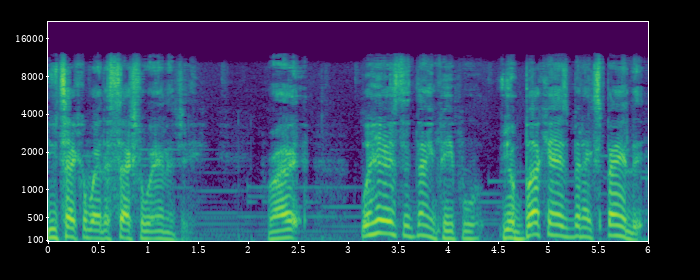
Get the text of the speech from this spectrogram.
you take away the sexual energy, right? Well, here's the thing, people. Your bucket has been expanded.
